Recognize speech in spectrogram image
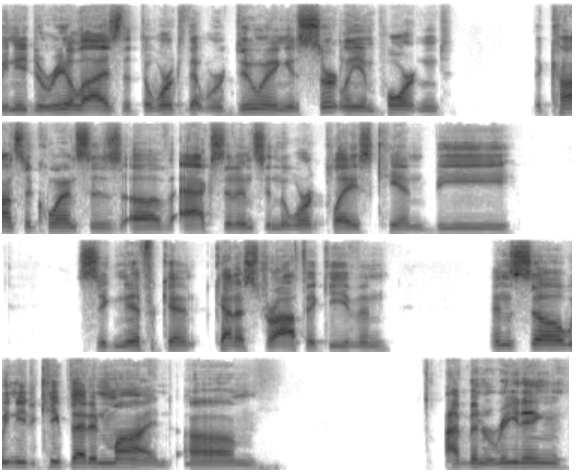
we need to realize that the work that we're doing is certainly important. The consequences of accidents in the workplace can be significant, catastrophic, even. And so we need to keep that in mind. Um, I've been reading.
